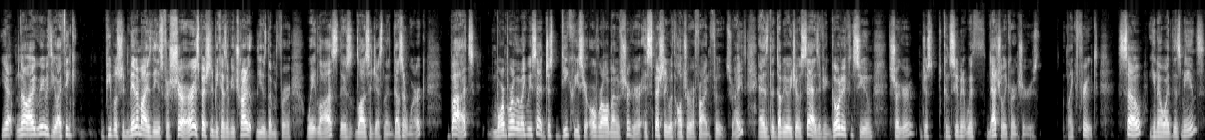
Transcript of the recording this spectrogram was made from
Yeah, no, I agree with you. I think people should minimize these for sure, especially because if you're trying to use them for weight loss, there's laws suggesting that it doesn't work. But more importantly, like we said, just decrease your overall amount of sugar, especially with ultra refined foods, right? As the WHO says, if you're going to consume sugar, just consume it with naturally occurring sugars, like fruit. So, you know what this means?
